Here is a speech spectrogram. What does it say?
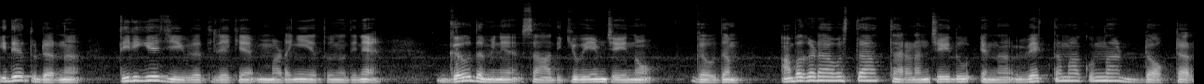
ഇതേ തുടർന്ന് തിരികെ ജീവിതത്തിലേക്ക് മടങ്ങിയെത്തുന്നതിന് ഗൗതമിന് സാധിക്കുകയും ചെയ്യുന്നു. ഗൗതം അപകടാവസ്ഥ തരണം ചെയ്തു എന്ന് വ്യക്തമാക്കുന്ന ഡോക്ടർ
